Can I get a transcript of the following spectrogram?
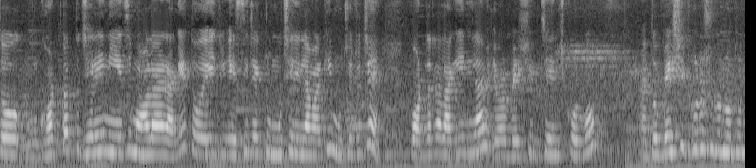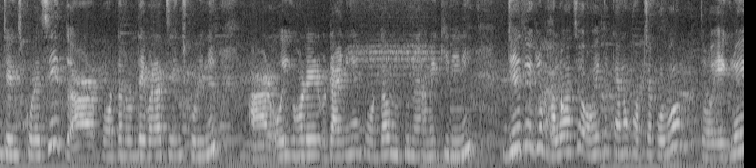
তো ঘরটা তো ঝেড়েই নিয়েছি মহালয়ার আগে। তো এই এসিটা একটু মুছে নিলাম আর কি, মুছে টুছে পর্দাটা লাগিয়ে নিলাম। এবার বেডশিট চেঞ্জ করব। তো বেডশিটগুলো শুধু নতুন চেঞ্জ করেছি, আর পর্দা টর্দা এবার আর চেঞ্জ করিনি। আর ওই ঘরের ডাইনিংয়ের পর্দাও নতুন আমি কিনিনি। যেহেতু এগুলো ভালো আছে হয়তো কেন খরচা করব? তো এগুলোই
